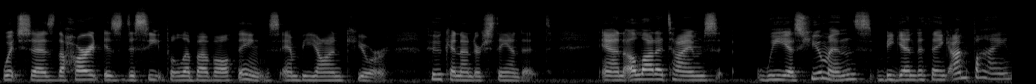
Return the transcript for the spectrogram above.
which says, The heart is deceitful above all things and beyond cure. Who can understand it? And a lot of times, we as humans begin to think, I'm fine.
